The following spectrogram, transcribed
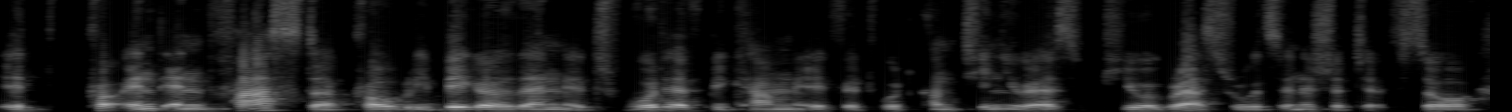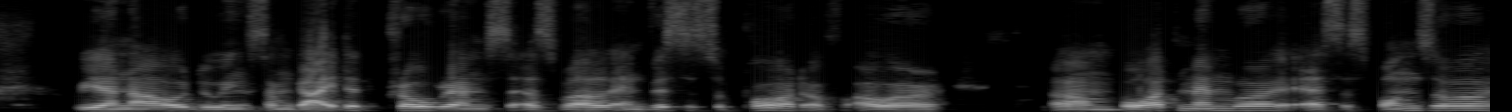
it and, and faster, probably bigger than it would have become if it would continue as pure grassroots initiative. So we are now doing some guided programs as well, and with the support of our um, board member as a sponsor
